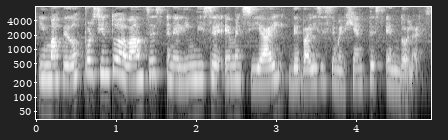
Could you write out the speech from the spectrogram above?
y más de 2% de avances en el índice MSCI de países emergentes en dólares.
